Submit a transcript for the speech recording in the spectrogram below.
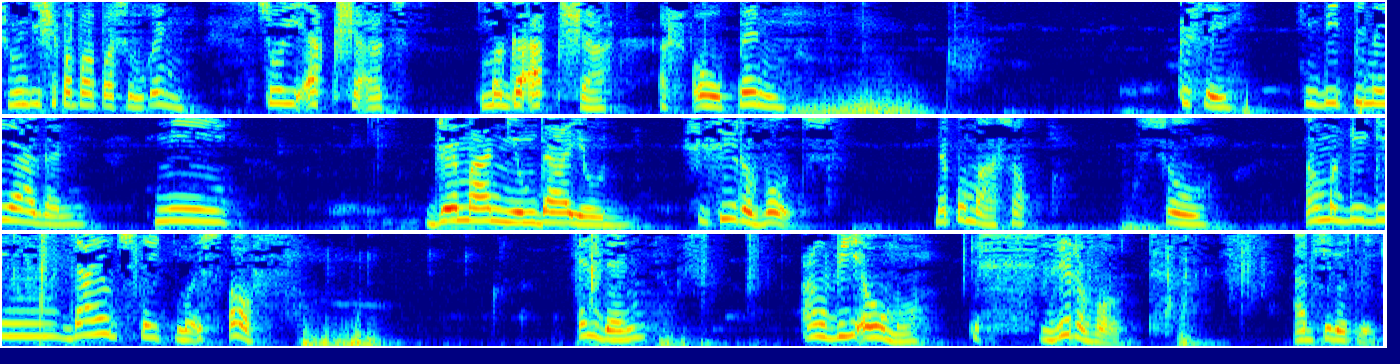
So, hindi siya papapasukin. So, i-act siya at mag-act siya as open. Kasi, hindi pinayagan ni germanium diode si 0 volts na pumasok. So, ang magiging diode state mo is off. And then, ang VO mo is 0 volt. Absolutely.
